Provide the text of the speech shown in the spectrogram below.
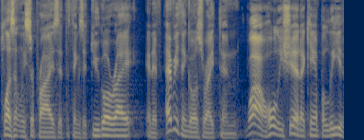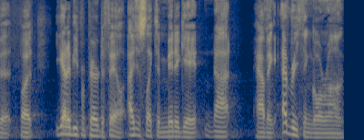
pleasantly surprised at the things that do go right. And if everything goes right, then wow, holy shit, I can't believe it. But you got to be prepared to fail. I just like to mitigate not having everything go wrong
